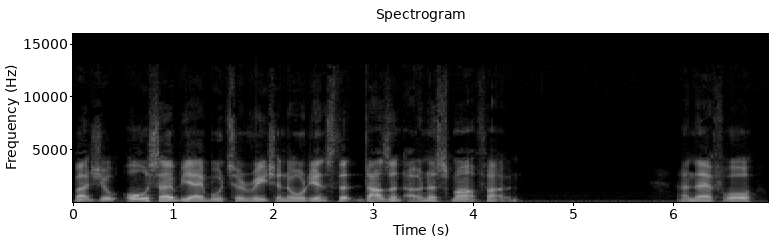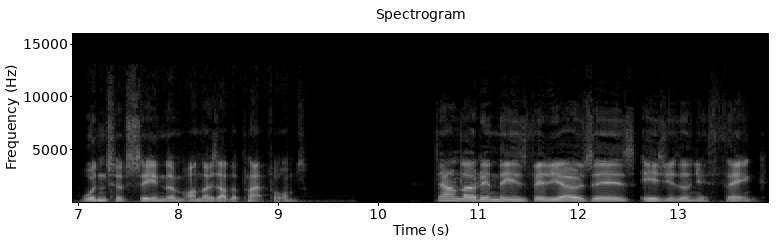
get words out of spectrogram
but you'll also be able to reach an audience that doesn't own a smartphone and therefore wouldn't have seen them on those other platforms. Downloading these videos is easier than you think.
